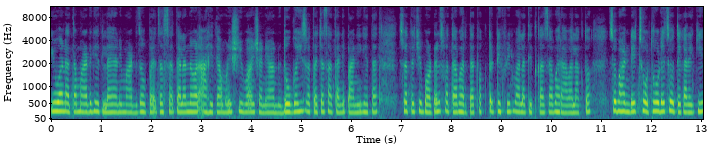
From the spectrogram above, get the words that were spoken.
इवन आता माठ घेतला आहे आणि माठ जो जसं त्याला नळ आहे त्यामुळे शिवांश आणि अनु दोघंही स्वतःच्याच हाताने पाणी घेतात. स्वतःची बॉटल स्वतः भरतात. फक्त टिफिन मला तितकासा भरावा लागतो. सो भांडे छो थोडेच होते कारण की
